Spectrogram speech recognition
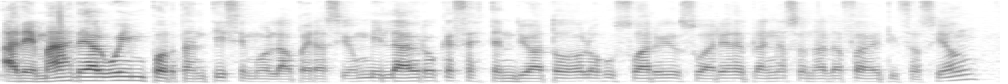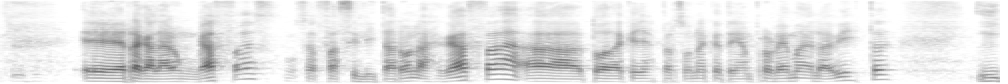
Además de algo importantísimo, la operación Milagro que se extendió a todos los usuarios y usuarias del Plan Nacional de Alfabetización. regalaron gafas, o sea, facilitaron las gafas a todas aquellas personas que tenían problemas de la vista. Y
